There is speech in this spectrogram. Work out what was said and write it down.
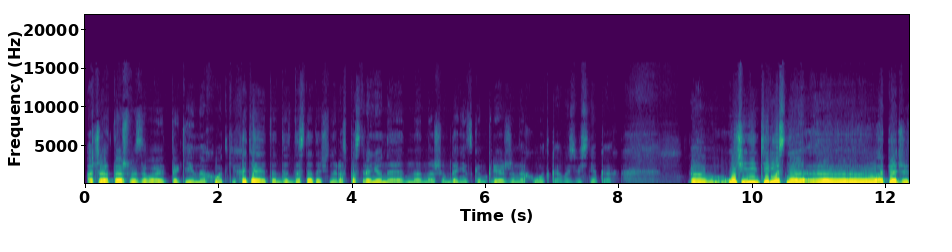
ажиотаж вызывают такие находки. Хотя это достаточно распространенная на нашем Донецком кряже находка в известняках. Э, очень интересно, э, опять же,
